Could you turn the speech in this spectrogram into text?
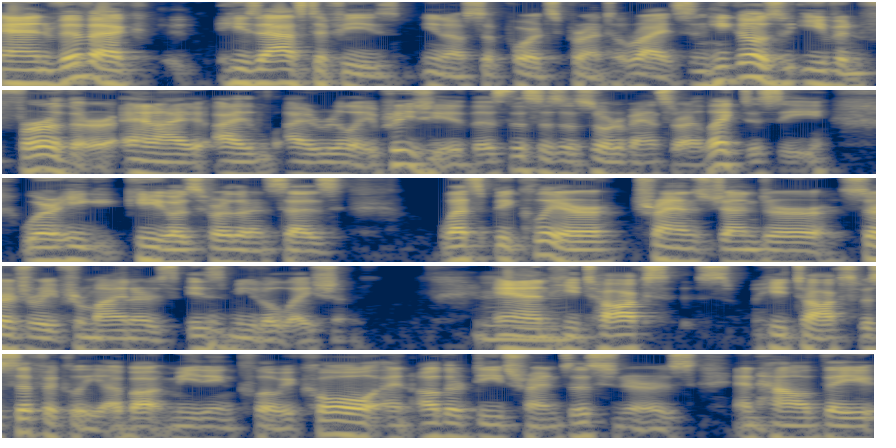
And Vivek, he's asked if he's, you know, supports parental rights. And he goes even further. And I I, I really appreciate this. This is a sort of answer I like to see, where he, he goes further and says, let's be clear, transgender surgery for minors is mutilation. Mm-hmm. And he talks he talks specifically about meeting Chloe Cole and other detransitioners and how they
